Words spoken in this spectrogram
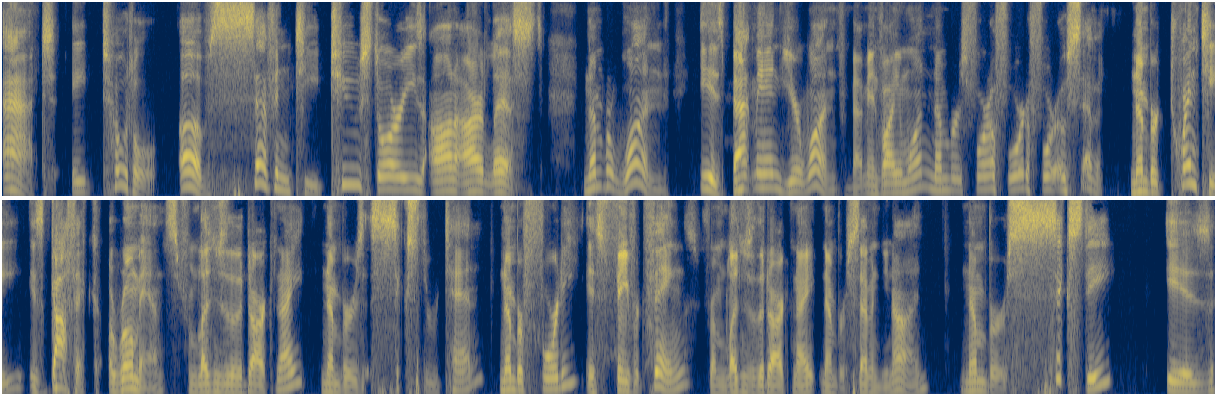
at a total of 72 stories on our list. Number one is Batman Year One from Batman Volume One, numbers 404 to 407. Number 20 is Gothic, a romance from Legends of the Dark Knight, numbers 6 through 10. Number 40 is Favorite Things from Legends of the Dark Knight, number 79. Number 60 is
